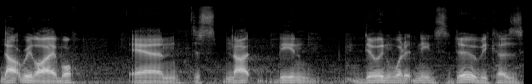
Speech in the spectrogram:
not reliable and just not being doing what it needs to do because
